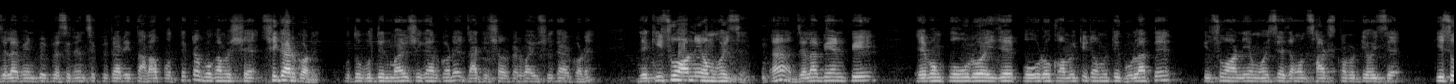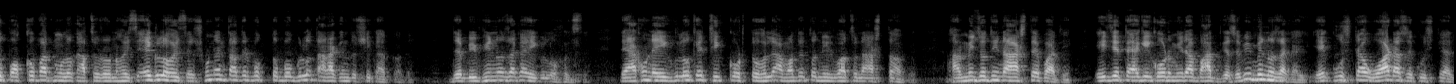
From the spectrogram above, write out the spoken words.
জেলা বিএনপির প্রেসিডেন্ট সেক্রেটারি, তারাও প্রত্যেকটা প্রোগ্রামে স্বীকার করে। কুতুবুদ্দিন ভাই স্বীকার করে, জাকির সরকার ভাই স্বীকার করে যে কিছু অনিয়ম হয়েছে। হ্যাঁ জেলা বিএনপি এবং পৌর, এই যে পৌর কমিটি টমিটি গুলাতে কিছু অনিয়ম হয়েছে, যেমন সার্চ কমিটি হয়েছে। কিছু পক্ষপাতমূলক আচরণ হয়েছে, এগুলো হয়েছে। শুনেন তাদের বক্তব্যগুলো, তারা কিন্তু স্বীকার করে যে বিভিন্ন জায়গায় এগুলো হয়েছে। তো এখন এইগুলোকে ঠিক করতে হলে আমাদের তো নির্বাচনে আসতে হবে। আমি যদি না আসতে পারি, এই যে ত্যাগী কর্মীরা বাদ গেছে বিভিন্ন জায়গায়, একুশটা ওয়ার্ড আছে কুষ্টিয়ার,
